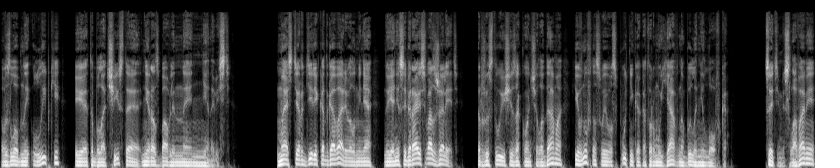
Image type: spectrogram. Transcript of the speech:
в злобной улыбке, и это была чистая, неразбавленная ненависть. «Мастер Дирик отговаривал меня, но я не собираюсь вас жалеть», торжествующе закончила дама, кивнув на своего спутника, которому явно было неловко. С этими словами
